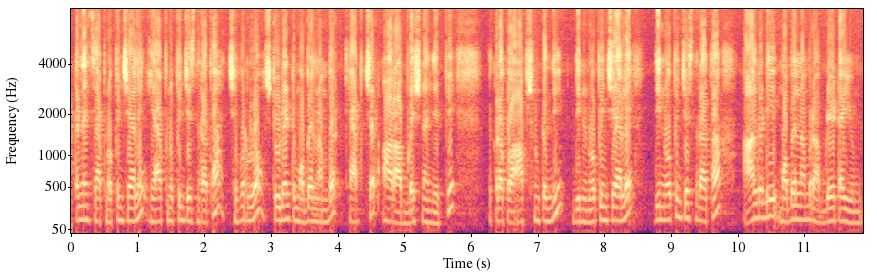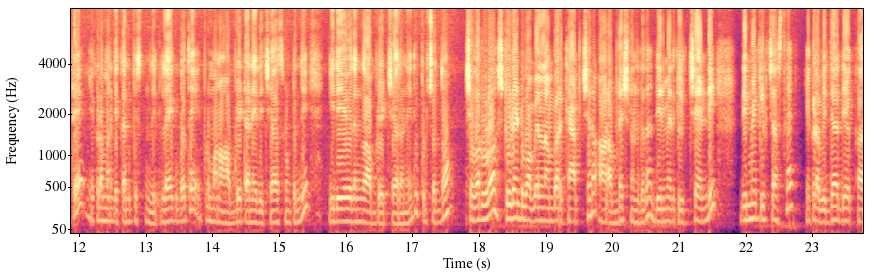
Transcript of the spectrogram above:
అటెండెన్స్ యాప్ను ఓపెన్ చేయాలి. యాప్ను ఓపెన్ చేసిన తర్వాత చివరిలో student mobile number capture or updation అని చెప్పి ఇక్కడ ఒక ఆప్షన్ ఉంటుంది. దీన్ని ఓపెన్ చేయాలి. దీన్ని ఓపెన్ చేసిన తర్వాత ఆల్రెడీ మొబైల్ నెంబర్ అప్డేట్ అయి ఉంటే ఇక్కడ మనకి కనిపిస్తుంది. లేకపోతే ఇప్పుడు మనం అప్డేట్ అనేది చేయాల్సి ఉంటుంది. ఇది ఏ విధంగా అప్డేట్ చేయాలనేది ఇప్పుడు చూద్దాం. చివరిలో student mobile number capture or updation ఉంది కదా. దీని మీద క్లిక్ చేయండి. దీని మీద క్లిక్ చేస్తే ఇక్కడ విద్యార్థి యొక్క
